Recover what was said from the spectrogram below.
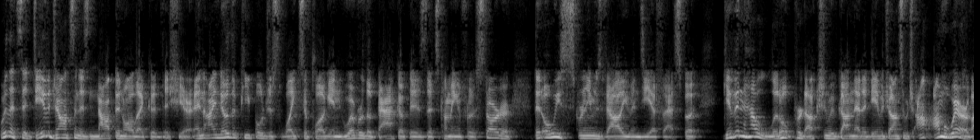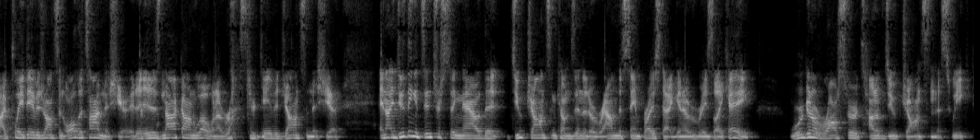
With that said, David Johnson has not been all that good this year, and I know that people just like to plug in whoever the backup is that's coming in for the starter. That always screams value in DFS, but given how little production we've gotten out of David Johnson, which I'm aware of, I play David Johnson all the time this year. It, it has not gone well when I rostered David Johnson this year. And I do think it's interesting now that Duke Johnson comes in at around the same price tag, and everybody's like, hey, we're going to roster a ton of Duke Johnson this week.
